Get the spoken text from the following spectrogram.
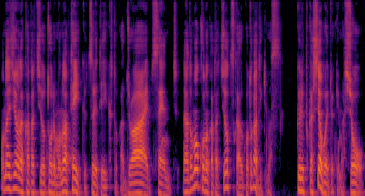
同じような形を取るものは take、連れて行くとか drive、send などもこの形を使うことができます。グループ化して覚えておきましょ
